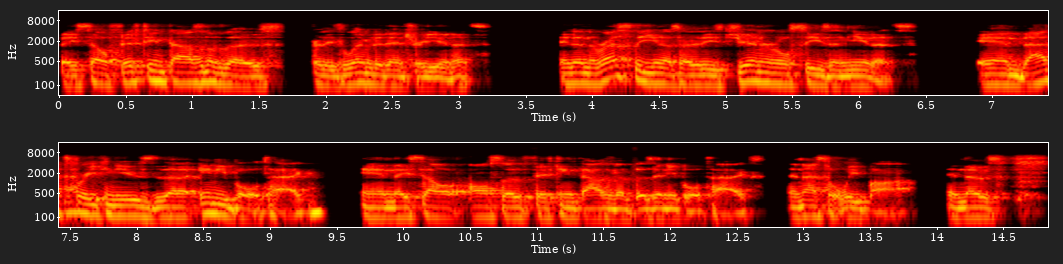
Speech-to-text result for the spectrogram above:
they sell 15,000 of those for these limited entry units. And then the rest of the units are these general season units. And that's where you can use the any bull tag and they sell also 15,000 of those any bull tags. And that's what we bought. And those,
